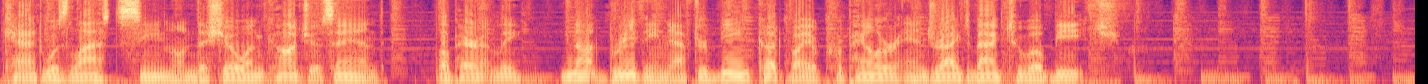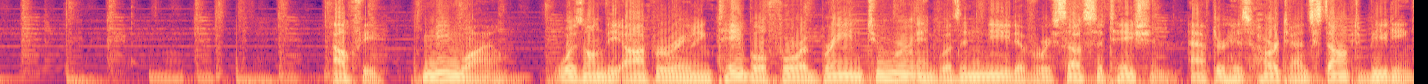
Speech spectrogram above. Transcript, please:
Kat was last seen on the show unconscious and, apparently, not breathing after being cut by a propeller and dragged back to a beach. Alfie, meanwhile, was on the operating table for a brain tumor and was in need of resuscitation after his heart had stopped beating.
